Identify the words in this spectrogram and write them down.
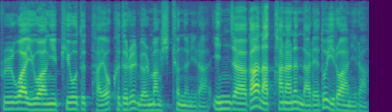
불과 유황이 비오듯 하여 그들을 멸망시켰느니라. 인자가 나타나는 날에도 이러하니라.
